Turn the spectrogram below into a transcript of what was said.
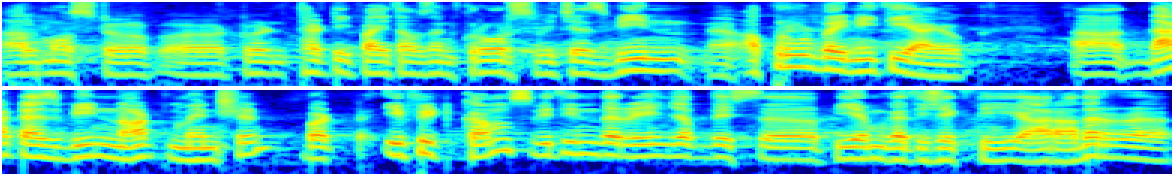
almost uh, uh, 20 35000 crores which has been approved by Niti Aayog that has been not mentioned, but if it comes within the range of this PM Gati Shakti or other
